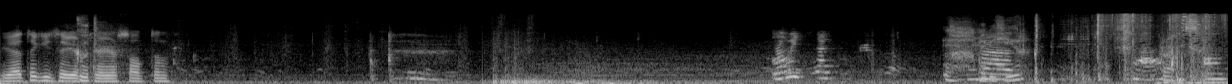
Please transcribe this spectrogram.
Yeah, I think he's AFK or something. Let me check. Maybe here? Bronze. Um,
